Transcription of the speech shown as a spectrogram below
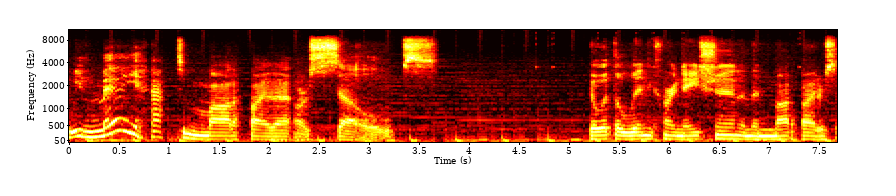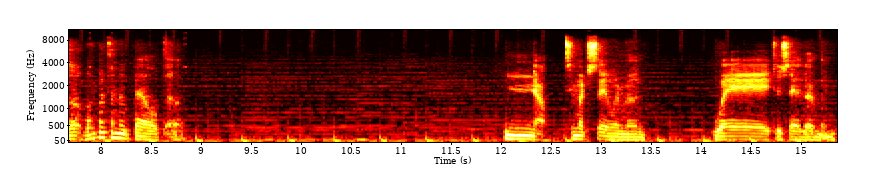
We may have to modify that ourselves. Go with the Lincarnation and then modify it ourselves. What about the Nobel, though? No, too much Sailor Moon. Way too Sailor Moon.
